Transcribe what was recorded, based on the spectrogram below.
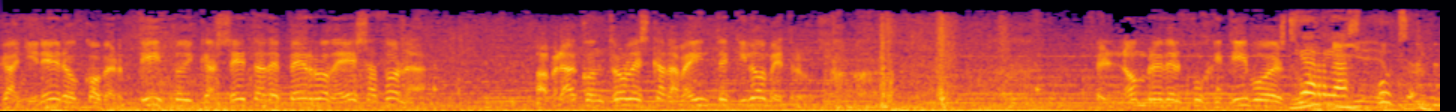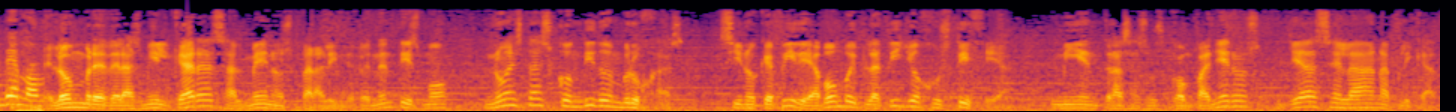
gallinero, cobertizo y caseta de perro de esa zona. Habrá controles cada 20 kilómetros. El nombre del fugitivo es... Carles Puigdemont. El hombre de las mil caras, al menos para el independentismo, no está escondido en brujas, sino que pide a bombo y platillo justicia, mientras a sus compañeros ya se la han aplicado.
